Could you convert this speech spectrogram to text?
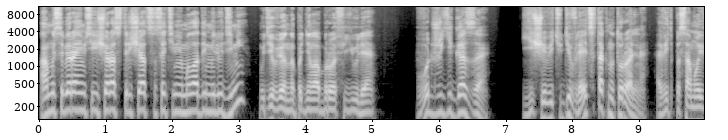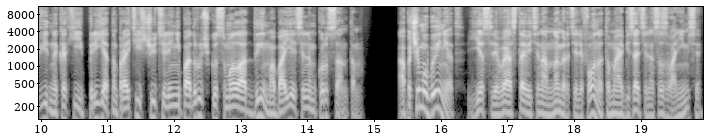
«А мы собираемся еще раз встречаться с этими молодыми людьми?» — удивленно подняла бровь Юлия. «Вот же ягоза! Еще ведь удивляется так натурально, а ведь по самой видно, как ей приятно пройтись чуть ли не под ручку с молодым, обаятельным курсантом. «А почему бы и нет? Если вы оставите нам номер телефона, то мы обязательно созвонимся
